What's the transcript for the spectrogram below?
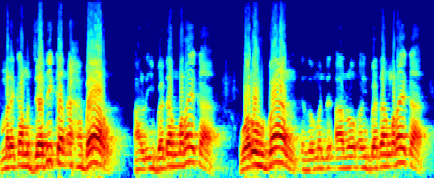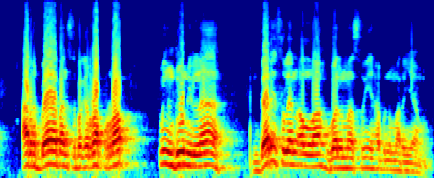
Mereka menjadikan ahbar ahli ibadah mereka, wa ruhban itu ibadah mereka, arbaban sebagai rab-rab min dunillah dari selain Allah wal masih ibn Maryam.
